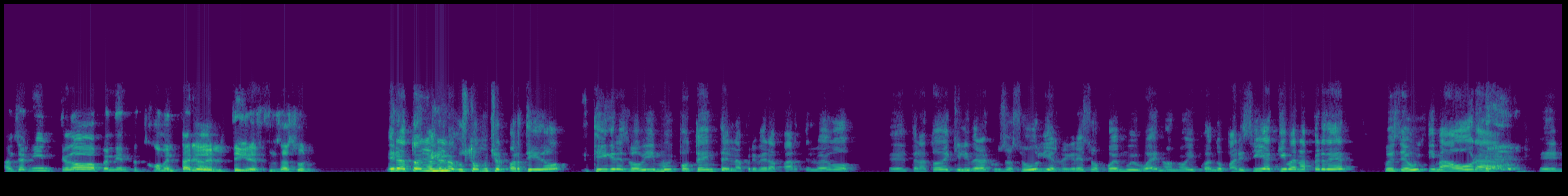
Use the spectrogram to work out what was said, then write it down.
Anselmín, quedó pendiente tu comentario del Tigres Cruz Azul. Mira, Toño, a mí me gustó mucho el partido. Tigres lo vi muy potente en la primera parte, luego eh, trató de equilibrar Cruz Azul y el regreso fue muy bueno, ¿no? Y cuando parecía que iban a perder, pues de última hora eh,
